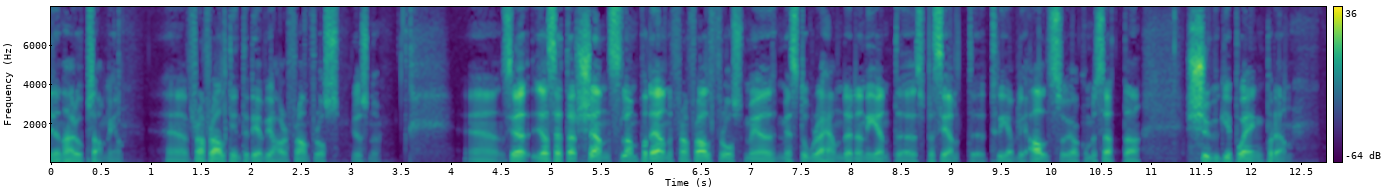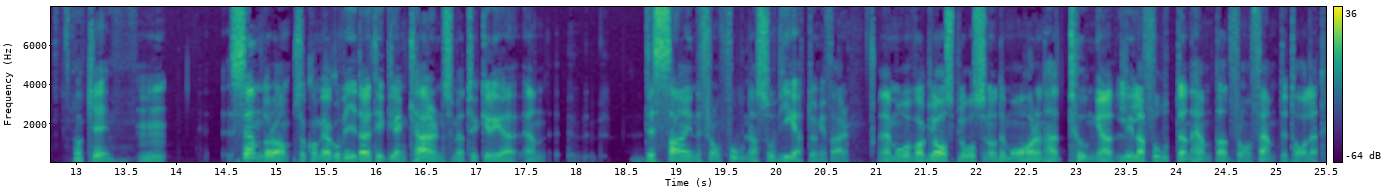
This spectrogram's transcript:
den här uppsamlingen. Eh, framförallt inte det vi har framför oss just nu. Eh, så jag, jag sätter att känslan på den, framförallt för oss med, med stora händer, den är inte speciellt eh, trevlig alls. Och jag kommer sätta 20 poäng på den. Okej. Mm. Sen då, då så kommer jag gå vidare till Glencairn som jag tycker är en design från forna Sovjet ungefär. Det må vara glasblåsen och det må ha den här tunga lilla foten hämtad från 50-talet.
